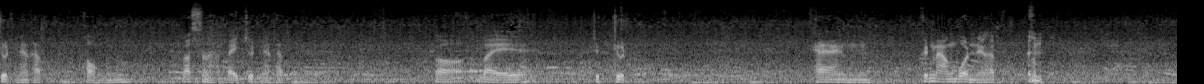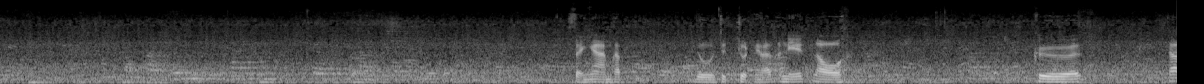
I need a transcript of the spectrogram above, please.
จุดนะครับของวาสนาใบจุดนะครับ ก็ใบจุดๆ งขึ้นมาข้างบนนะครับ สวยงามครับ ดูจุดๆนะครับ อันนี้เรา คือถ้า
